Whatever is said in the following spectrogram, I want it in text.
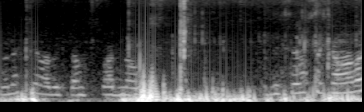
No nechtěla bych tam spadnout. Bych se rozsekala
